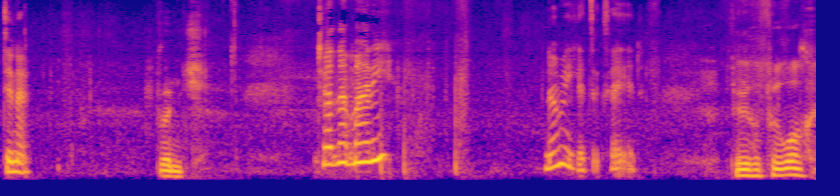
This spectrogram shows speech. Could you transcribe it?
Dinner. brunch. Do you want that, Molly? Nobody gets excited. Can we go for a walk?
